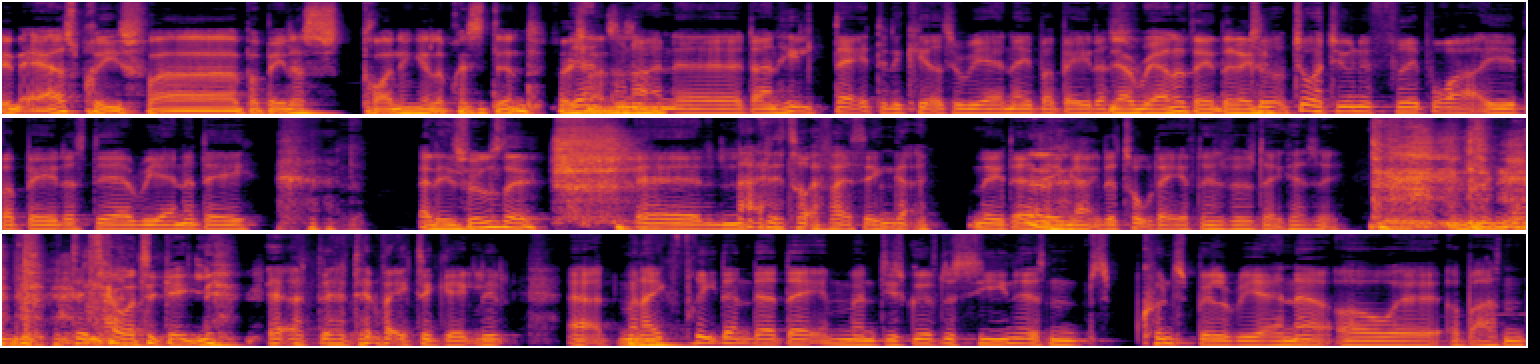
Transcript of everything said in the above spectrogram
en ærespris fra Barbados dronning eller præsident, for Ja, hun har en, øh, der er en hel dag dedikeret til Rihanna i Barbados. Ja, Rihanna Day, det er rigtigt. To- 22. februar i Barbados, det er Rihanna Day. Er det hendes fødselsdag? øh, nej, det tror jeg faktisk ikke engang. Nej, det er det ikke engang. Det er to dage efter hendes fødselsdag, kan jeg se. Det Det var tilgængelig. Ja, den, den var ikke tilgængelig. Ja, man har ikke fri den der dag, men de skulle efter sine sådan, kun spille Rihanna og, øh, og bare sådan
